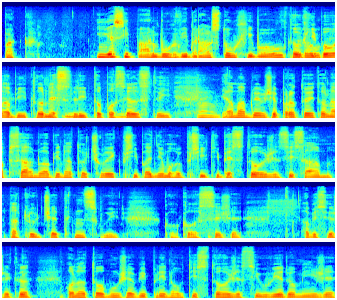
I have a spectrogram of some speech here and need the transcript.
pak je si pán Bůh vybral s tou chybou. Tou kterou... chybou, aby to nesli, to poselství. Ano. Já mám dojem, že proto je to napsáno, aby na to člověk případně mohl přijít i bez toho, že si sám natluče ten svůj kokos, že aby si řekl, ono to může vyplynout i z toho, že si uvědomí, že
